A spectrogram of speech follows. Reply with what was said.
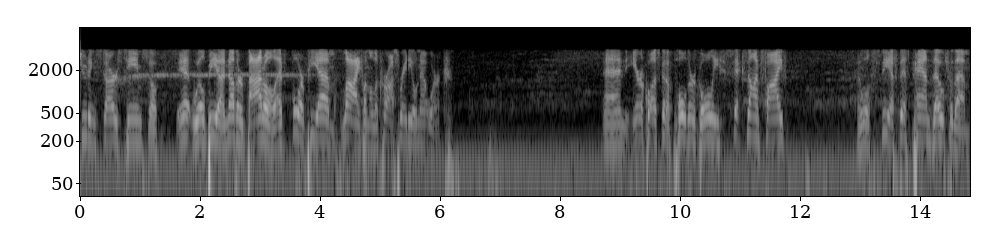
Shooting Stars team. So it will be another battle at 4 p.m. live on the Lacrosse Radio Network. And Iroquois is going to pull their goalie six on five. And we'll see if this pans out for them.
